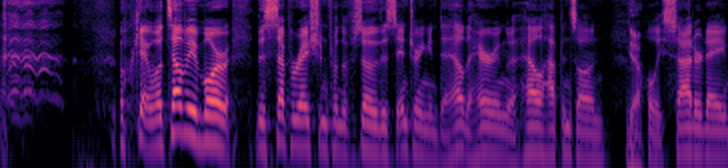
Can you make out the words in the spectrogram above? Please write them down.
okay. Well, tell me more. This separation from the so this entering into hell, the herring of hell happens on Yeah. Holy Saturday.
